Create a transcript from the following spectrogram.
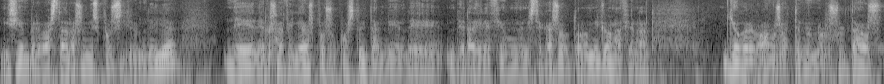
y siempre va a estar a su disposición de ella, de, los afiliados, por supuesto, y también de, de la dirección, en este caso autonómica o nacional. Yo creo que vamos a obtener unos resultados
